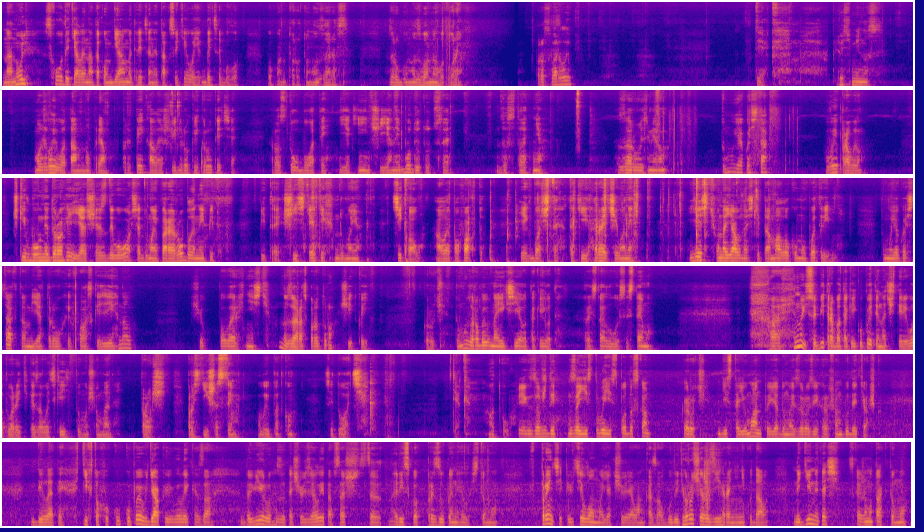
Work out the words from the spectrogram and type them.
на нуль сходить, але на такому діаметрі це не так суттєво, якби це було по контуру. Тому зараз зробимо з вами отвори. Просверлив. Так, плюс-мінус. Можливо, там, ну прям впритик, але ж від руки крутиться. Роздовбувати, як інші, я не буду. Тут все достатньо за розміром. Тому якось так виправив. Шків був недорогий, я ще здивувався, думаю, перероблений під, під 6 етіх, думаю, цікаво. Але по факту, як бачите, такі речі вони є в наявності та мало кому потрібні. Тому якось так, там я трохи фаски зігнав, щоб поверхність. Ну, зараз протру щіткою. Коротше, тому зробив на XE отакий от рестайлову систему. А, ну і собі треба такий купити на 4 отвори, тільки заводський, тому що в мене проще, простіше з цим випадком ситуація. Так, готово. Як завжди, заїзд-виїзд по доскам. Коротше, дістаю манту, я думаю, з розіграшем буде тяжко. Білети. Ті, хто купив, дякую велике за довіру, за те, що взяли, та все ж це різко призупинилось. Тому, в принципі, в цілому, якщо я вам казав, будуть гроші розіграні, нікуди не дінетесь, скажімо так, тому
